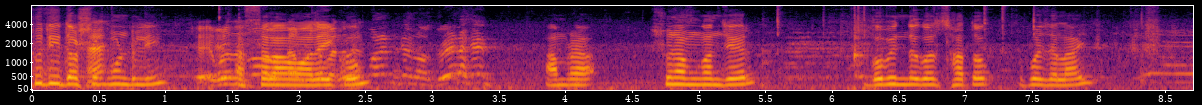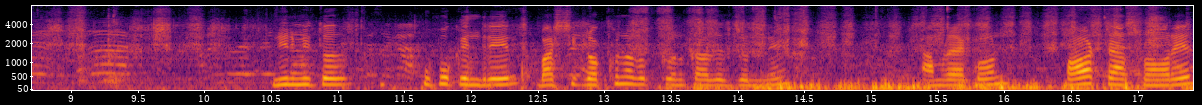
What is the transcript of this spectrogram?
সুধী দর্শক মণ্ডলী আসসালামু আলাইকুম। আমরা সুনামগঞ্জের গোবিন্দগঞ্জ ছাতক উপজেলায় নির্মিত উপকেন্দ্রের বার্ষিক রক্ষণাবেক্ষণ কাজের জন্য আমরা এখন পাওয়ার ট্রান্সফরমারের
